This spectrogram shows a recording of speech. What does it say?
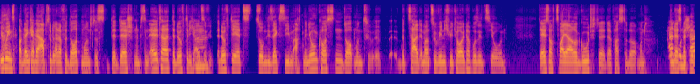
Übrigens, Pavlenka wäre absolut einer für Dortmund. Das, der, der ist schon ein bisschen älter, der dürfte nicht allzu Mhm. viel, der dürfte jetzt so um die 6, 7, 8 Millionen kosten. Dortmund äh, bezahlt immer zu wenig für die Torhüterposition. Der ist noch zwei Jahre gut, der, der passt zu Dortmund. Und der ist mit- der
